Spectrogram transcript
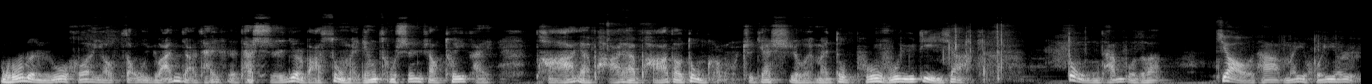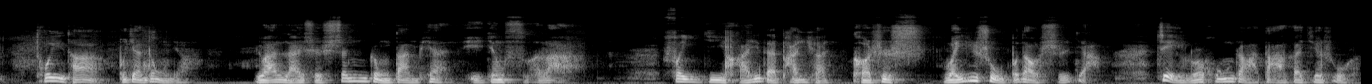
无论如何要走远点才是。他使劲把宋美龄从身上推开，爬呀爬呀，爬到洞口，只见侍卫们都匍匐于地下，动弹不得。叫他没回音推他不见动静。原来是身中弹片，已经死了。飞机还在盘旋，可是为数不到十架。这一轮轰炸大概结束了。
